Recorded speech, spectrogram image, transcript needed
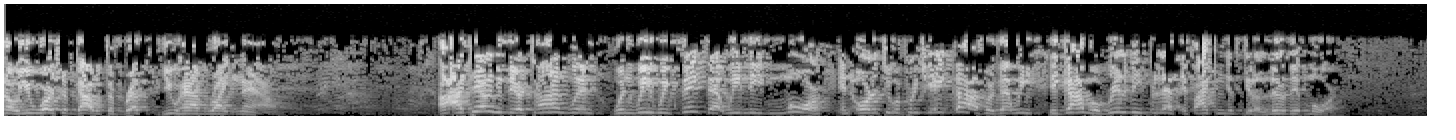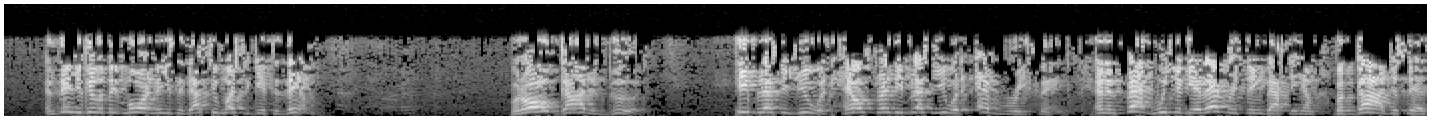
no. You worship God with the breath you have right now. I, I tell you, there are times when, when we, we think that we need more in order to appreciate God, for that we God will really be blessed if I can just get a little bit more. And then you give a bit more, and then you say, that's too much to give to them. But oh, God is good. He blesses you with health, strength. He blesses you with everything. And in fact, we should give everything back to Him. But God just says,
